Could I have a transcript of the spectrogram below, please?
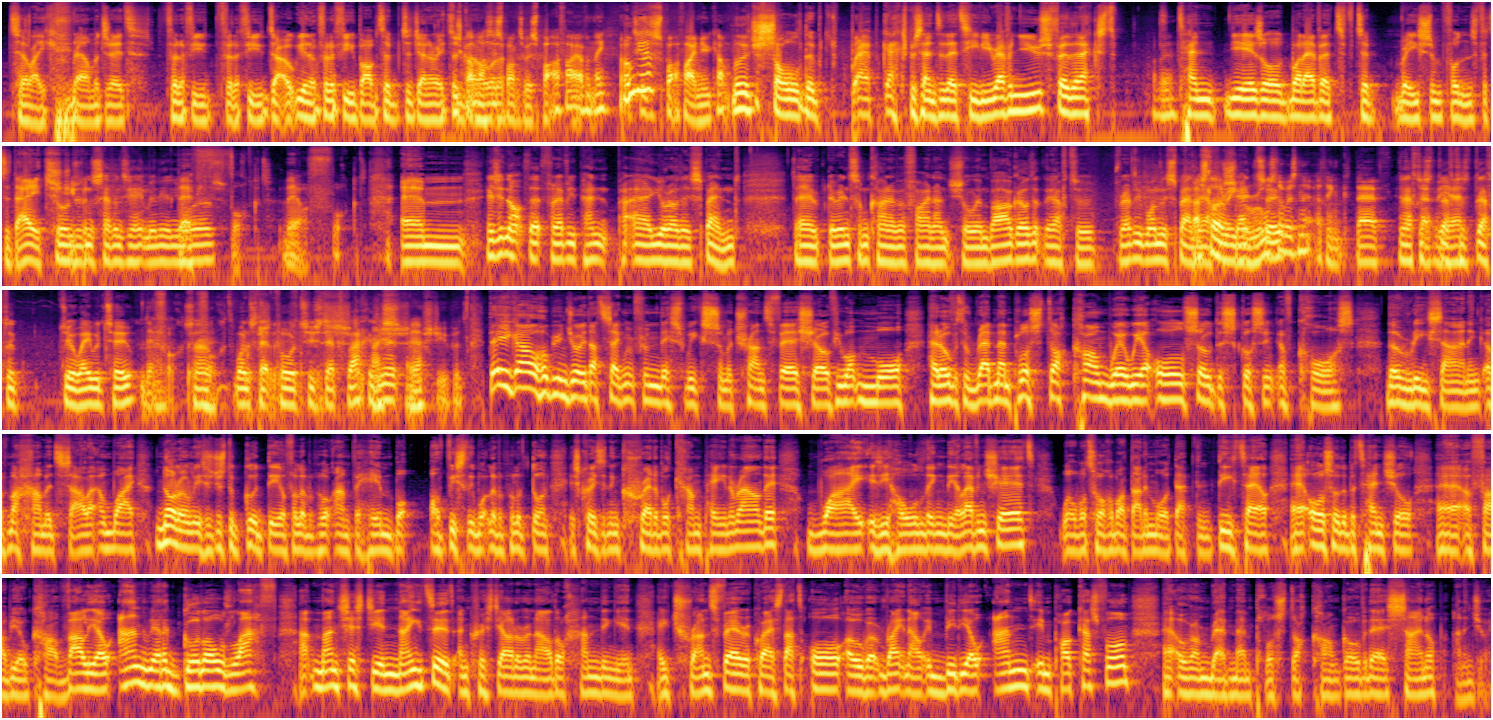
to like Real Madrid for a few for a few dough, you know for a few bob to, to generate. Just some got a massive sponsor with Spotify, haven't they? Oh, It's yeah. Spotify new camp. Well, they've just sold the uh, X percent of their TV revenues for the next ten years or whatever to, to raise some funds for today. 278 million They're euros. fucked. They are fucked. Um, Is it not that for every pen, uh, euro they spend, they're, they're in some kind of a financial embargo that they have to, for everyone they spend, That's they have the to legal shed rules, two. though, isn't it? I think they're. They have to, they have year. to, they have to do away with two. They're fucked. So They're fucked. one step forward, two steps back, isn't it? So Yeah. stupid. There you go. I hope you enjoyed that segment from this week's summer transfer show. If you want more, head over to redmenplus.com where we are also discussing, of course, the re-signing of Mohamed Salah and why not only is it just a good deal for Liverpool and for him, but Obviously, what Liverpool have done is created an incredible campaign around it. Why is he holding the 11 shirt? Well, we'll talk about that in more depth and detail. Uh, also, the potential uh, of Fabio Carvalho. And we had a good old laugh at Manchester United and Cristiano Ronaldo handing in a transfer request. That's all over right now in video and in podcast form uh, over on redmenplus.com. Go over there, sign up, and enjoy.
